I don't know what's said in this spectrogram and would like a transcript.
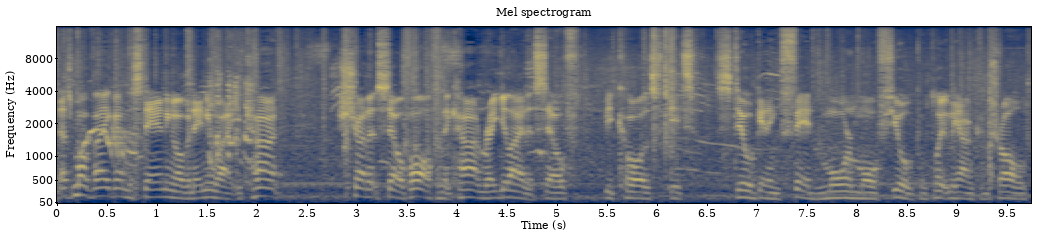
That's my vague understanding of it anyway. It can't shut itself off and it can't regulate itself because it's still getting fed more and more fuel completely uncontrolled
